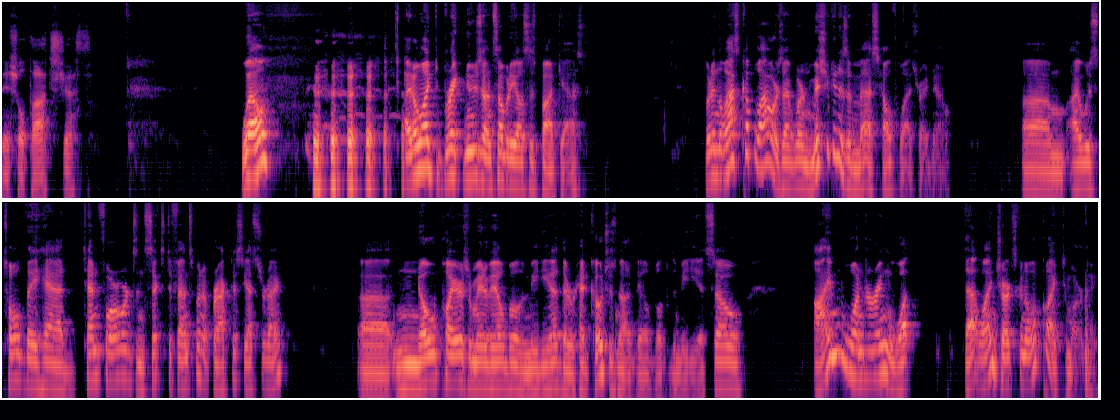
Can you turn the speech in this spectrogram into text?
Initial thoughts, Jess? Well, I don't like to break news on somebody else's podcast, but in the last couple hours, I've learned Michigan is a mess health wise right now. Um, I was told they had 10 forwards and six defensemen at practice yesterday. Uh, no players were made available to the media. Their head coach is not available to the media. So I'm wondering what that line chart's going to look like tomorrow night.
